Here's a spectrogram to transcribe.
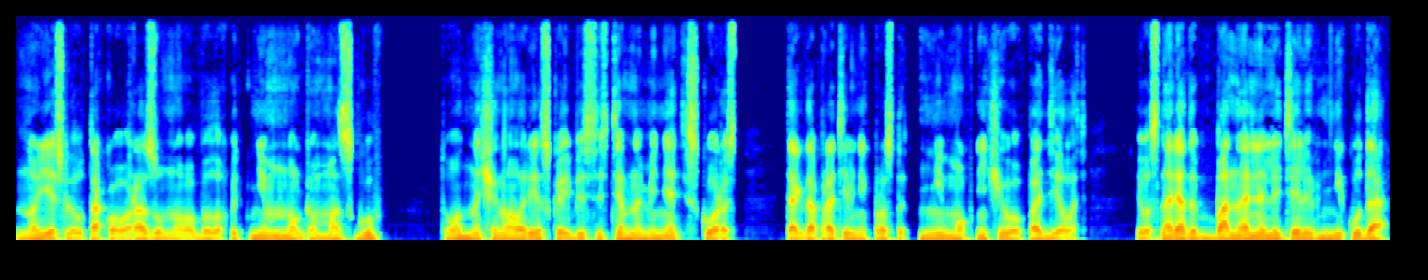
но если у такого разумного было хоть немного мозгов, то он начинал резко и бессистемно менять скорость. Тогда противник просто не мог ничего поделать. Его снаряды банально летели в никуда,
